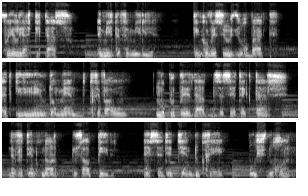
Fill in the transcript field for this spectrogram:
Foi, aliás, Picasso, amigo da família, quem convenceu os de Urbac a adquirirem o domaine de Trevaon, numa propriedade de 17 hectares, na vertente norte dos Alpilles, em Saint-Étienne-du-Gré, Puxe do Rhône.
